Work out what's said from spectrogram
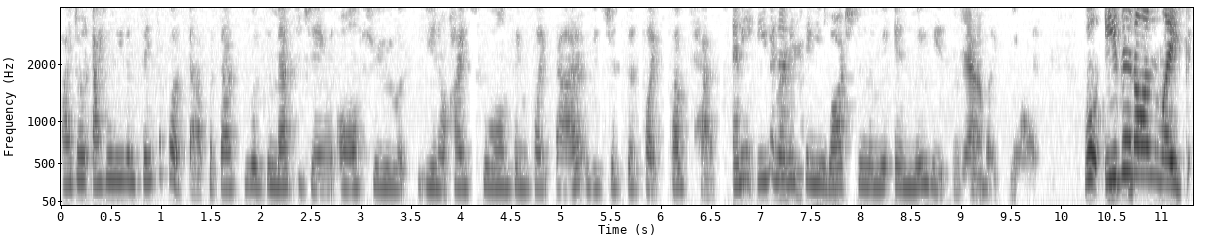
I don't, I didn't even think about that, but that was the messaging all through, you know, high school and things like that. It was just this like subtext. Any, even right. anything you watched in the in movies and yeah. stuff like that. Well, even on like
